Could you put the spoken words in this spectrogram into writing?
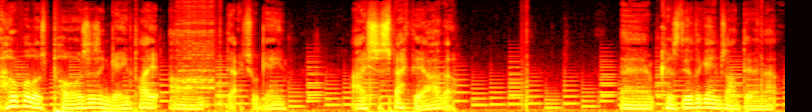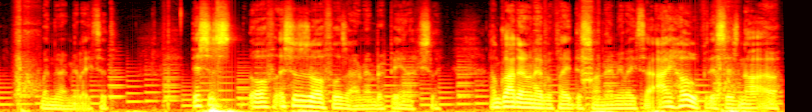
I hope all those pauses and gameplay are the actual game. I suspect they are though. because um, the other games aren't doing that when they're emulated. This is awful. This is as awful as I remember it being. Actually, I'm glad I only ever played this on emulator. I hope this is not a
